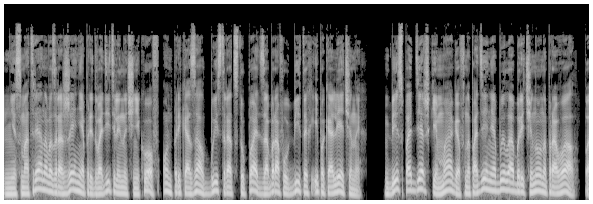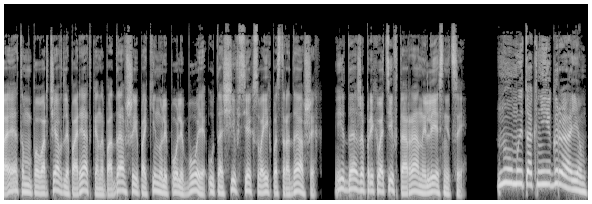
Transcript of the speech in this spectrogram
Несмотря на возражения предводителей ночников, он приказал быстро отступать, забрав убитых и покалеченных. Без поддержки магов нападение было обречено на провал, поэтому, поворчав для порядка, нападавшие покинули поле боя, утащив всех своих пострадавших, и даже прихватив таран и лестницы. «Ну, мы так не играем!»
